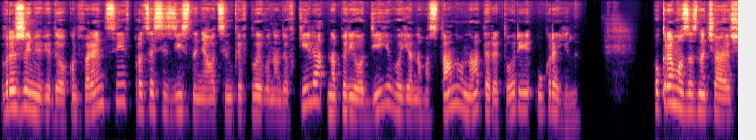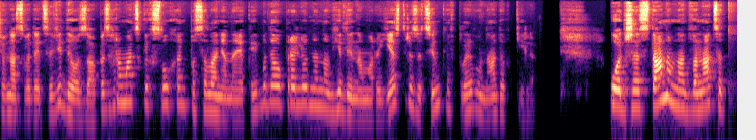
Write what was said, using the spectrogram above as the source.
в режимі відеоконференції в процесі здійснення оцінки впливу на довкілля на період дії воєнного стану на території України. Окремо зазначаю, що в нас ведеться відеозапис громадських слухань, посилання на який буде оприлюднено в єдиному реєстрі з оцінки впливу на довкілля. Отже, станом на 12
